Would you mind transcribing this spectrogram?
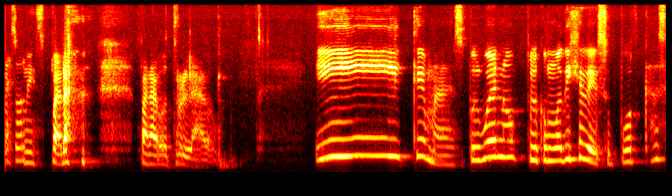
Razones para, para otro lado. ¿Y qué más? Pues bueno, pues como dije de su podcast,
